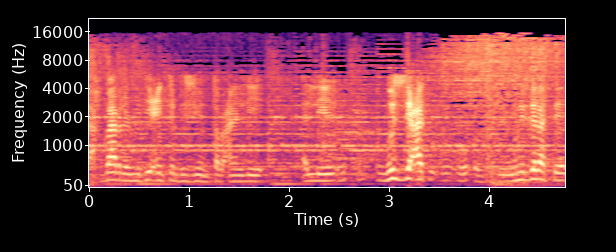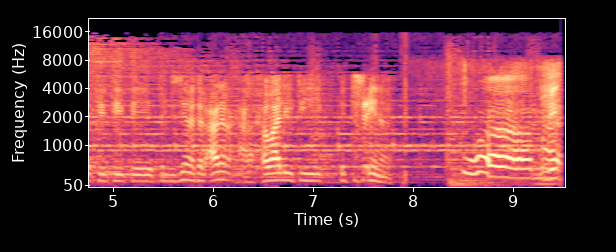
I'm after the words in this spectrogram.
الأخبار للمذيعين التلفزيون طبعا اللي اللي وزعت ونزلت في في في تلفزيونات العالم حوالي في في التسعينات وما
